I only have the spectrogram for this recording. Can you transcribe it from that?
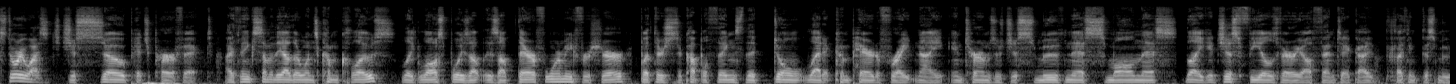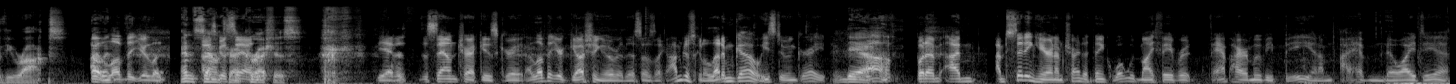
story wise, it's just so pitch perfect. I think some of the other ones come close. Like Lost Boys up is up there for me for sure, but there's just a couple things that don't let it compare to Fright Night in terms of just smoothness, smallness. Like it just feels very authentic. I I think this movie rocks. I love that you're like and I was gonna soundtrack say, crushes. Yeah, the, the soundtrack is great. I love that you're gushing over this. I was like, I'm just gonna let him go. He's doing great. Yeah. Uh, but I'm I'm I'm sitting here and I'm trying to think what would my favorite vampire movie be, and I'm I have no idea.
